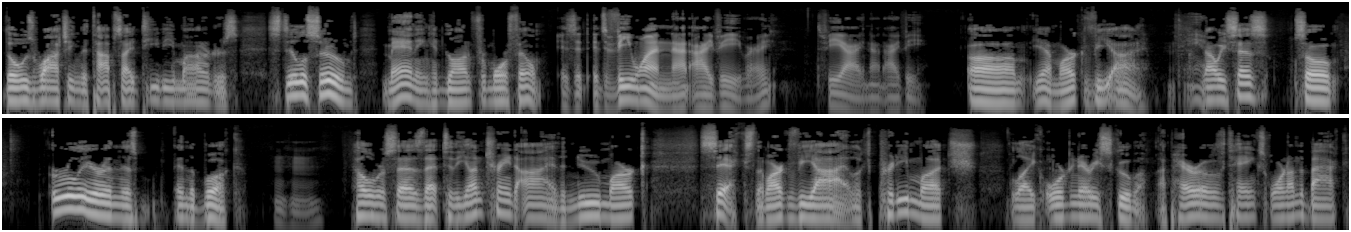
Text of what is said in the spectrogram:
Those watching the topside TV monitors still assumed Manning had gone for more film. Is it? It's V one, not IV, right? It's VI, not IV. Um, yeah, Mark VI. Damn. Now he says so earlier in this in the book, hmm Hellwarth says that to the untrained eye, the new Mark Six, the Mark VI, looked pretty much like ordinary scuba. A pair of tanks worn on the back,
